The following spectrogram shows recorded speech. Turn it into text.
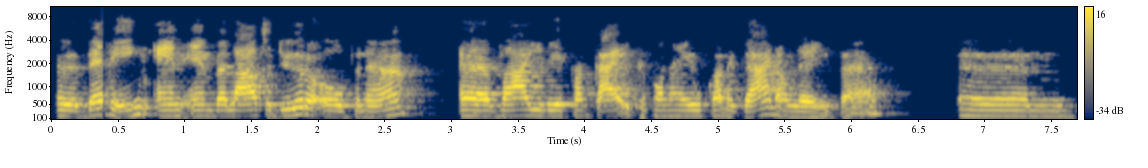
uh, bedding en, en we laten deuren openen uh, waar je weer kan kijken van, hé, hey, hoe kan ik daar dan leven? Um,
